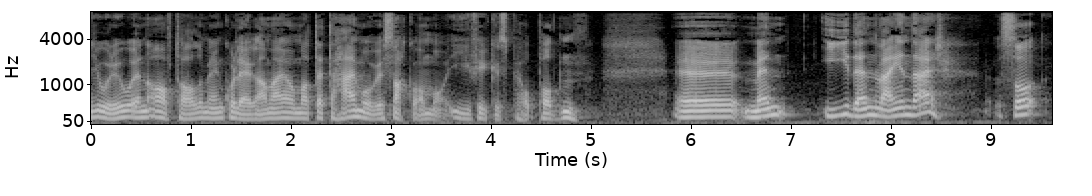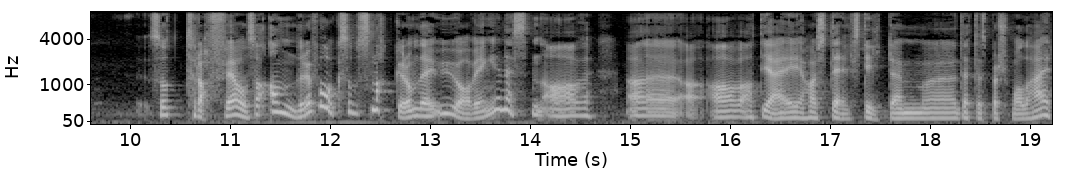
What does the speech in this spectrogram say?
gjorde jo en avtale med en kollega av meg om at dette her må vi snakke om i Fylkespodden. Men i den veien der så så traff jeg også andre folk som snakker om det, uavhengig nesten av, av at jeg har stilt dem uh, dette spørsmålet her.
